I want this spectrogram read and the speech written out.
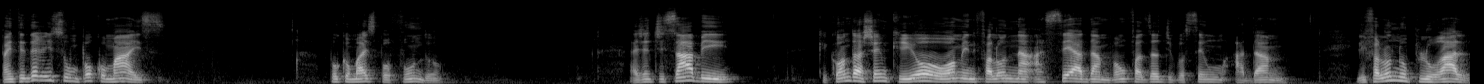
Para entender isso um pouco mais, pouco mais profundo, a gente sabe que quando Hashem criou o homem, falou Naase Adam, vamos fazer de você um Adam. Ele falou no plural.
